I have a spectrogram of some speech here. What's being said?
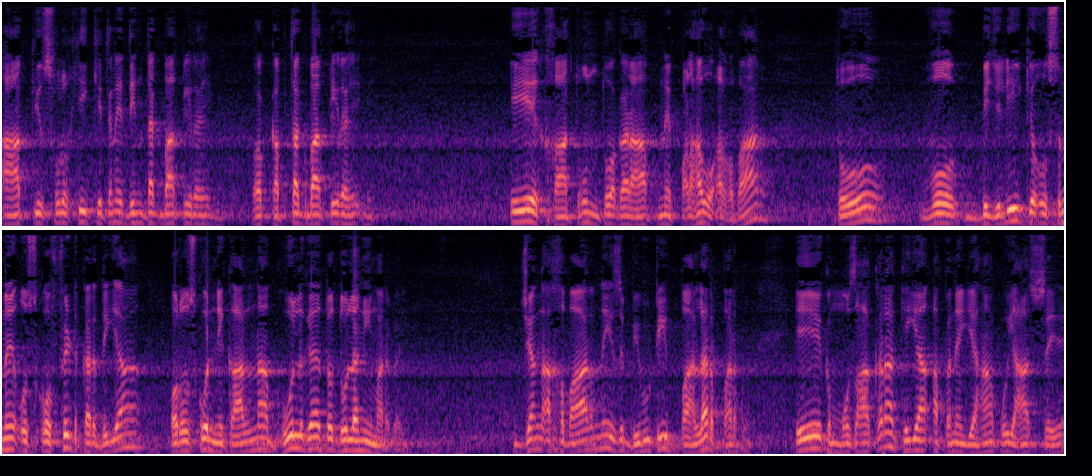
آپ کی سرخی کتنے دن تک باقی رہے گی اور کب تک باقی رہے گی؟ ایک خاتون تو اگر آپ نے پڑھا وہ اخبار تو وہ بجلی کے اس میں اس کو فٹ کر دیا اور اس کو نکالنا بھول گئے تو دلہن ہی مر گئی۔ جنگ اخبار نے اس بیوٹی پارلر پر ایک مذاکرہ کیا اپنے یہاں کوئی آج سے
